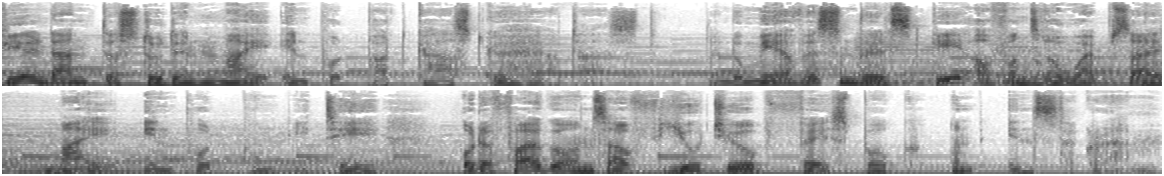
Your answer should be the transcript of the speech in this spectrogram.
Vielen Dank, dass du den MyInput Podcast gehört hast. Wenn du mehr wissen willst, geh auf unsere Website myinput.it oder folge uns auf YouTube, Facebook und Instagram.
